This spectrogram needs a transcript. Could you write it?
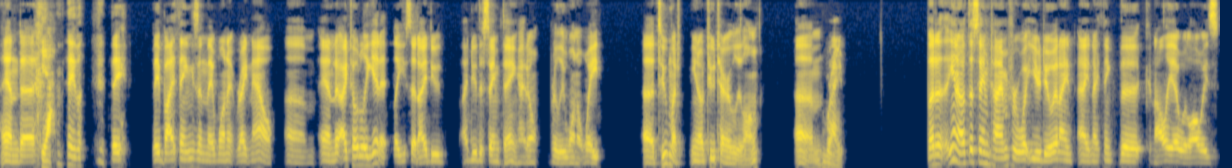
and uh, Yeah. they they they buy things and they want it right now. Um, and I totally get it. Like you said, I do I do the same thing. I don't really want to wait uh, too much, you know, too terribly long. Um, Right. but uh, you know, at the same time, for what you do it, I I, I think the Canalia will always,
